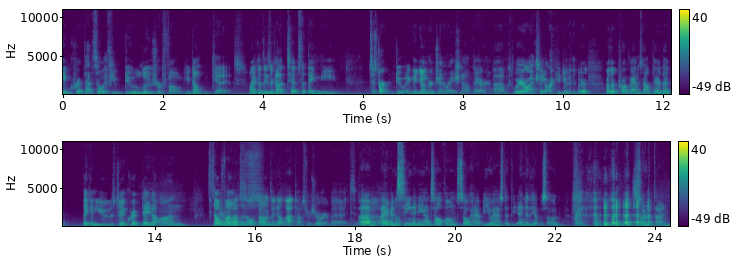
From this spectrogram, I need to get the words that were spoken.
encrypt that so if you do lose your phone, you don't get it, right? Because these are kind of tips that they need to start doing the younger generation out there um, because we're actually already doing it. But are, are there programs out there that they can use to encrypt data on cell I don't know about phones? cell phones. I know laptops for sure, but Um, uh, I haven't don't- seen any on cell phones, so happy you asked at the end of the episode. Start of time.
